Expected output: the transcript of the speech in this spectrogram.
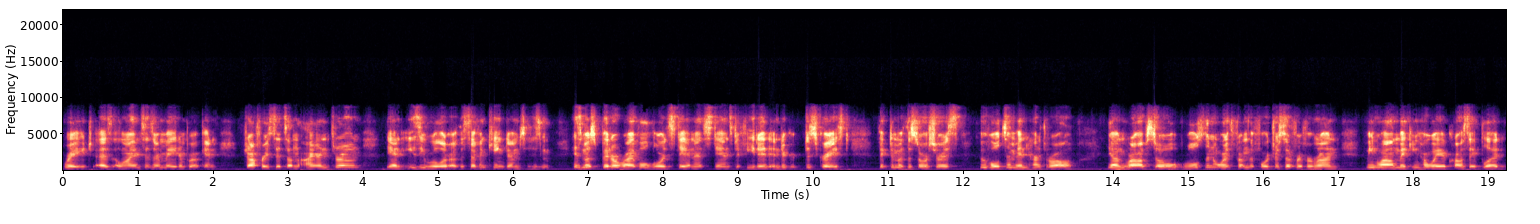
rage as alliances are made and broken. Joffrey sits on the Iron Throne, the uneasy ruler of the Seven Kingdoms. His, his most bitter rival, Lord Stannis, stands defeated and disgraced, victim of the sorceress who holds him in her thrall. Young Robb still rules the north from the fortress of Riverrun. Meanwhile, making her way across a blood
